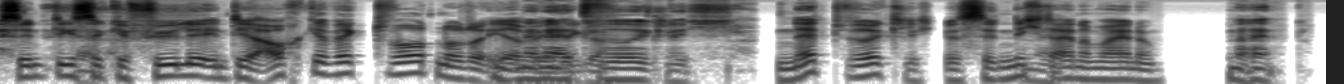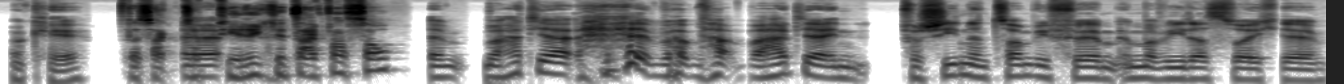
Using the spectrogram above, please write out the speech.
Sind diese Ja. Gefühle in dir auch geweckt worden oder eher nicht weniger? wirklich. Nicht wirklich. Wir sind nicht Nee. einer Meinung. Nein, Okay. das akzeptiere ich jetzt einfach so. Ähm, man hat ja, man- man hat ja in verschiedenen Zombie-Filmen immer wieder solche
